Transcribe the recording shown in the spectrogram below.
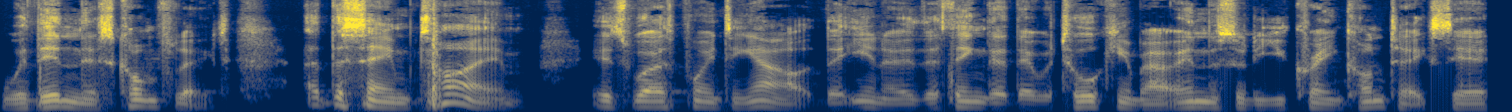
within this conflict. At the same time, it's worth pointing out that you know the thing that they were talking about in the sort of Ukraine context here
